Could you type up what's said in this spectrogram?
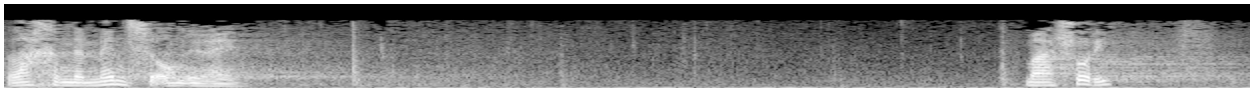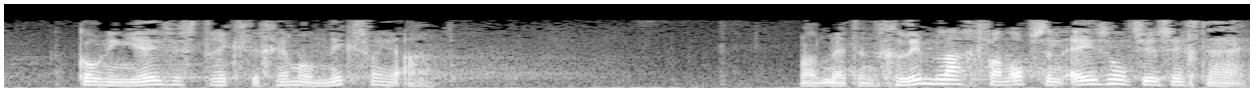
lachende mensen om u heen. Maar sorry, koning Jezus trekt zich helemaal niks van je aan. Want met een glimlach van op zijn ezeltje zegt hij,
